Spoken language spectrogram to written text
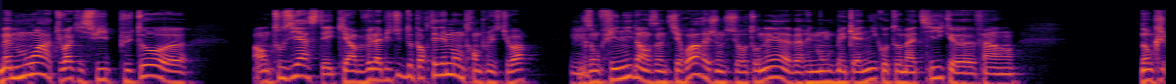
Même moi, tu vois, qui suis plutôt enthousiaste et qui avait l'habitude de porter des montres en plus, tu vois. Hmm. Ils ont fini dans un tiroir et je me suis retourné vers une montre mécanique automatique. Euh, donc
